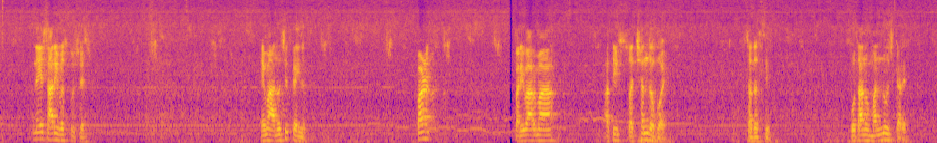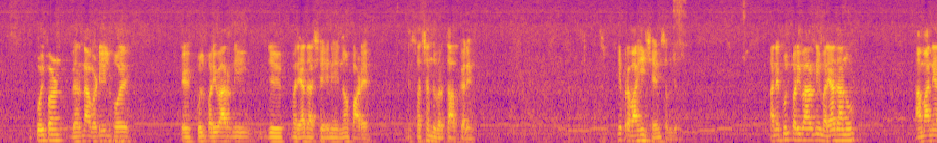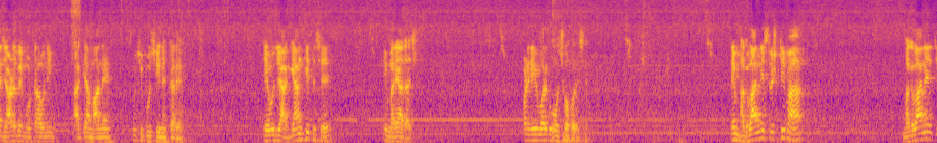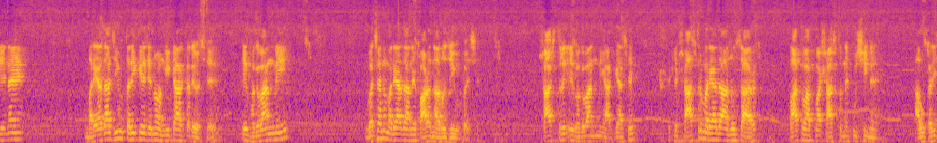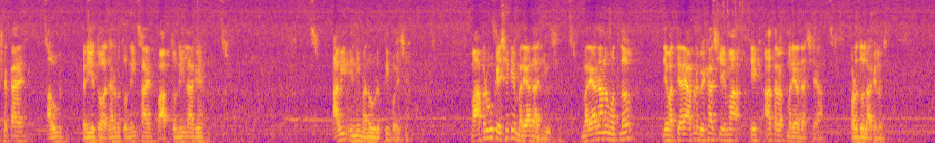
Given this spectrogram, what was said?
અને એ સારી વસ્તુ છે. એમાં અનુચિત કંઈ નથી. પણ પરિવારમાં અતિ સ્વચ્છંદ હોય, સદસ્ય, પોતાનું મનનું જ કરે. કોઈ પણ ઘરના વડીલ હોય કે કુલ પરિવારની જે મર્યાદા છે એને ન પાડે સ્વચ્છંદ વર્તાવ કરે. એ પ્રવાહી છે એમ સમજો. અને કુલ પરિવારની મર્યાદાનું આમાન્ય જાળવે, મોટાઓની આજ્ઞા માને પૂછી પૂછીને કરે. એવું જે આજ્ઞાંકિત છે, એ મર્યાદા છે. પણ એ વર્ગ ઓછો હોય છે. એમ ભગવાનની સૃષ્ટિમાં ભગવાને જેને મર્યાદા જીવ તરીકે જેનો અંગીકાર કર્યો છે, એ ભગવાનની વચન મર્યાદાને પાળનારો જીવ હોય છે. શાસ્ત્ર એ ભગવાનની આજ્ઞા છે. એટલે શાસ્ત્ર મર્યાદા અનુસાર વાત વાતમાં શાસ્ત્રને પૂછીને આવું કરી શકાય, આવું કરીએ તો અધર્મ તો નહીં થાય, પાપ તો નહીં લાગે. આવી એની મનોવૃત્તિ હોય છે. મહાપ્રભુ કહે છે કે મર્યાદા જીવ છે. મર્યાદાનો મતલબ જેમ અત્યારે આપણે બેઠા છીએ, એમાં એક આ તરફ મર્યાદા છે, આ પડદો લાગેલો છે.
